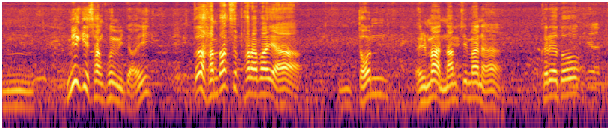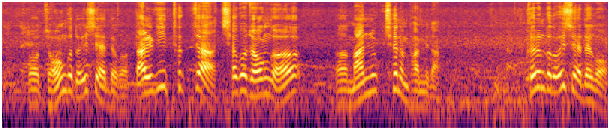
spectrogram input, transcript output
음, 미기 상품이죠. 그 한 박스 팔아봐야 음, 돈 얼마 안 남지만은 그래도 또 좋은 것도 있어야 되고 딸기 특자 최고 좋은 거 어, 16,000원 팝니다. 그런 것도 있어야 되고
